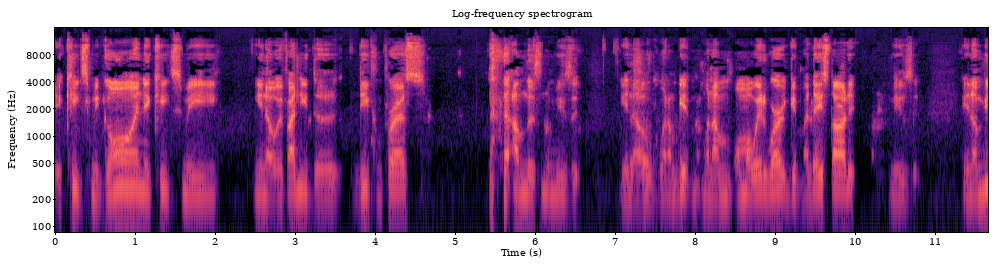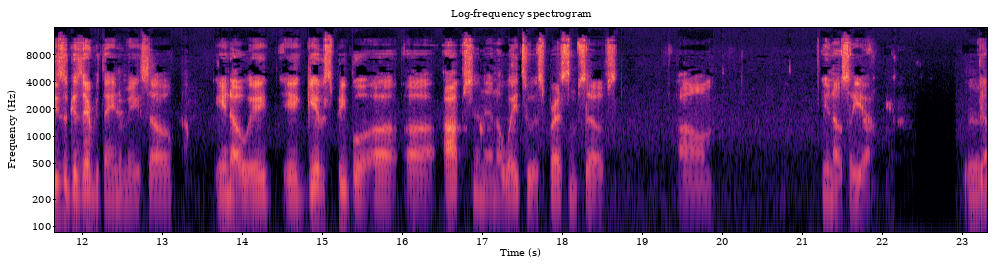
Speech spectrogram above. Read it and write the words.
it keeps me going. It keeps me, you know, if I need to decompress, I'm listening to music. You know, when I'm getting when I'm on my way to work, get my day started, music. You know, music is everything to me. So, you know, it it gives people a, a option and a way to express themselves. Um, you know, so yeah. Mm. Yeah.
